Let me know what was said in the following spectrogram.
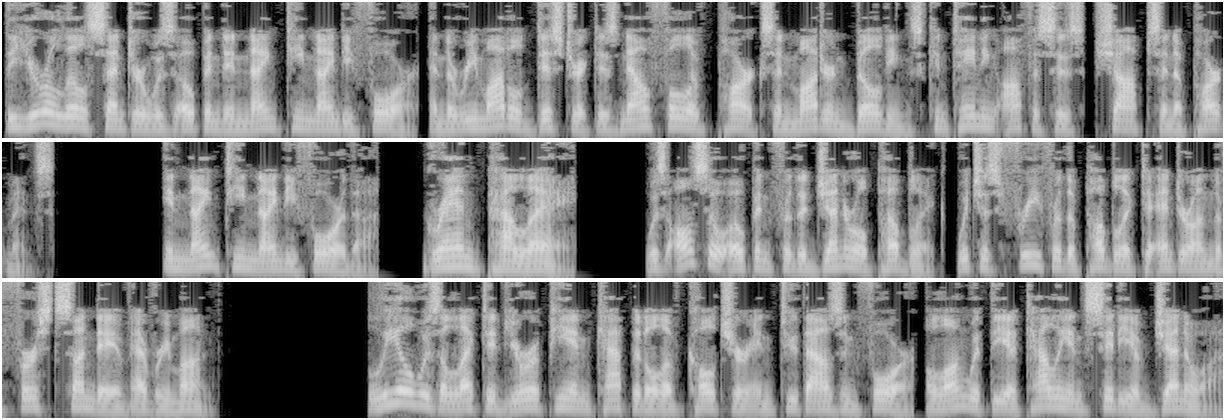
The Eurolille Center was opened in 1994, and the remodeled district is now full of parks and modern buildings containing offices, shops and apartments. In 1994 the Grand Palais was also opened for the general public, which is free for the public to enter on the first Sunday of every month. Lille was elected European Capital of Culture in 2004, along with the Italian city of Genoa.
